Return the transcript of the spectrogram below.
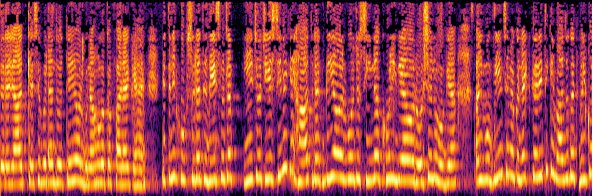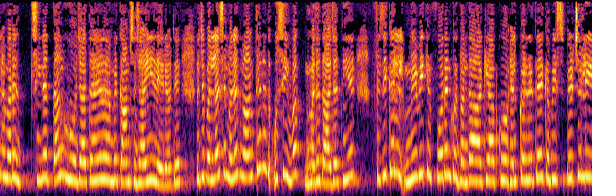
درجات کیسے بلند ہوتے ہیں اور گناہوں کا کفارہ کیا ہے۔ اتنی خوبصورت حدیث مطلب یہ جو چیز تھی نا کہ ہاتھ رکھ دیا اور وہ جو سینہ کھل گیا اور روشن ہو گیا۔ المبین سے میں کنیکٹ کر رہی تھی کہ بعض اوقات بالکل ہمارا سینہ تنگ ہو جاتا ہے، ہمیں کام سجا ہی نہیں دے رہے ہوتے۔ تو جب اللہ سے مدد مانگتے ہیں نا، تو اسی وقت مدد آ جاتی ہے۔ فزیکل میں بھی کہ فوراً کوئی بندہ آ کے آپ کو ہیلپ کر دیتا ہے، کبھی اسپرچلی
